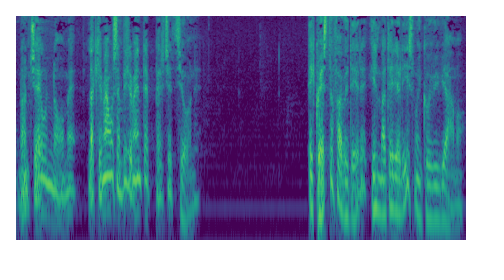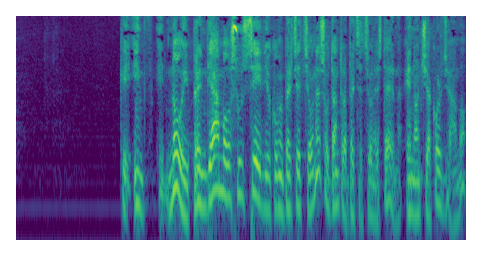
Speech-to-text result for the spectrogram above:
Non c'è un nome, la chiamiamo semplicemente percezione. E questo fa vedere il materialismo in cui viviamo. Che in, noi prendiamo sul serio come percezione soltanto la percezione esterna e non ci accorgiamo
